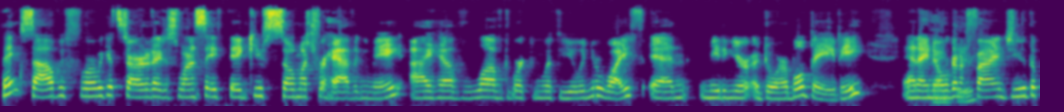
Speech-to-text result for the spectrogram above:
Thanks, Sal. Before we get started, I just want to say thank you so much for having me. I have loved working with you and your wife and meeting your adorable baby and I know Thank we're going to find you the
